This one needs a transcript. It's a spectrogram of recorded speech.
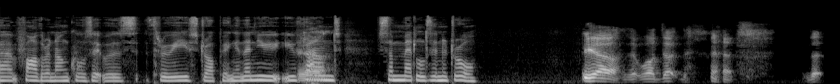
uh, father and uncles, it was through eavesdropping, and then you, you yeah. found some medals in a drawer. Yeah, well, that, that,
